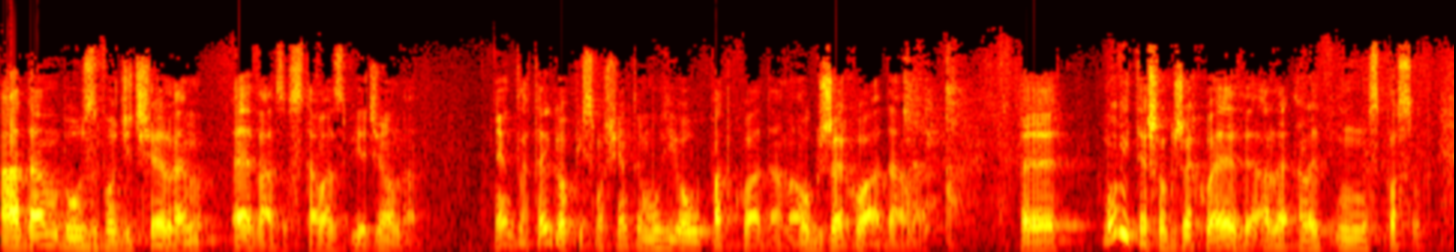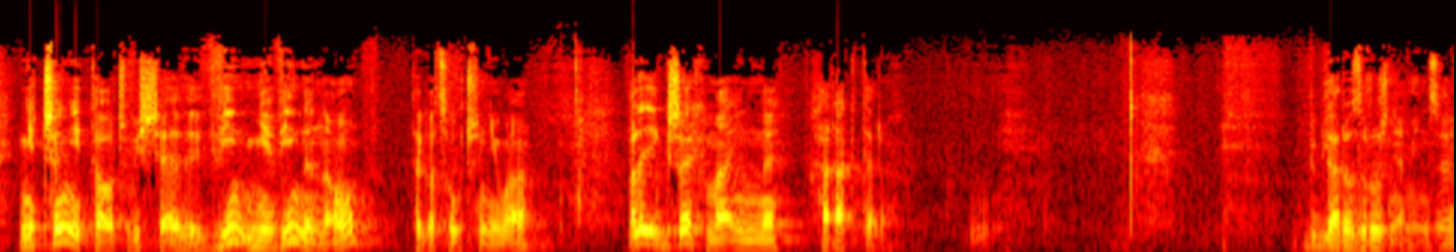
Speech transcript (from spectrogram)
Adam był zwodzicielem, Ewa została zwiedziona. Nie? Dlatego Pismo Święte mówi o upadku Adama, o grzechu Adama. E, mówi też o grzechu Ewy, ale, ale w inny sposób. Nie czyni to oczywiście Ewy win, niewinną tego, co uczyniła, ale i grzech ma inny charakter. Biblia rozróżnia między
